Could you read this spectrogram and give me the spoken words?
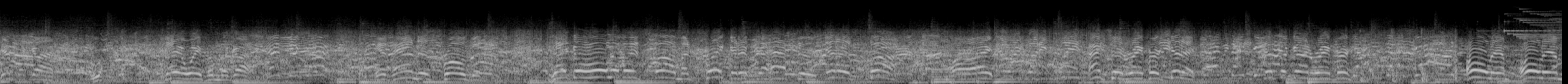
Get the gun. Stay away from the gun. His hand is frozen. Take a hold of his thumb and break it if you have to. Get his thumb. All right. That's it, Raper. Get it. Get the gun, Raper. Hold him. Hold him.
